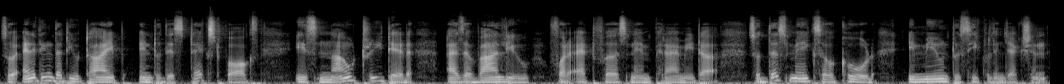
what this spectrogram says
So anything that you type into this text box is now treated as a value for at first name parameter. So this makes our code immune to SQL injection.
